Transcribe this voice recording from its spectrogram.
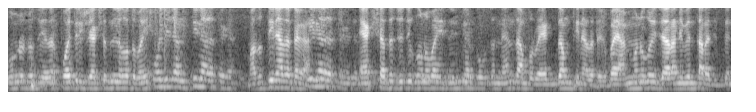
পনেরোশো দুই হাজার। পঁয়ত্রিশশো একসাথে নিলে কত ভাই? ওই যে জান তিন হাজার টাকা। মাত্র তিন হাজার টাকা? তিন হাজার টাকা একসাথে যদি কোনো ভাই দুই পেয়ার কবুতর নেন দাম পড়বে একদম তিন হাজার টাকা। ভাই আমি মনে করি যারা নেবেন তারা জিতবেন।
